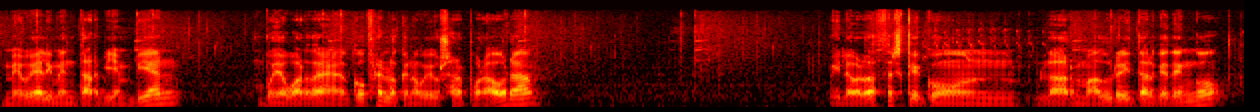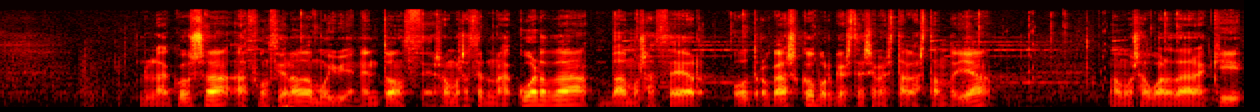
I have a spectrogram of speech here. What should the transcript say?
Me voy a alimentar bien bien. Voy a guardar en el cofre lo que no voy a usar por ahora. Y la verdad es que con la armadura y tal que tengo, la cosa ha funcionado muy bien. Entonces, vamos a hacer una cuerda, vamos a hacer otro casco, porque este se me está gastando ya. Vamos a guardar aquí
